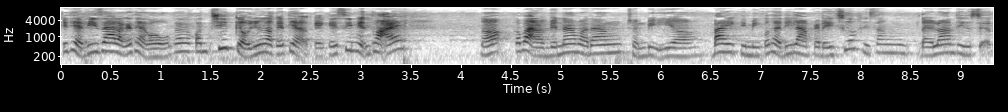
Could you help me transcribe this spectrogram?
cái thẻ visa là cái thẻ của các con chip kiểu như là cái thẻ cái cái sim điện thoại ấy. đó các bạn ở Việt Nam mà đang chuẩn bị ờ, bay thì mình có thể đi làm cái đấy trước thì sang Đài Loan thì sẽ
